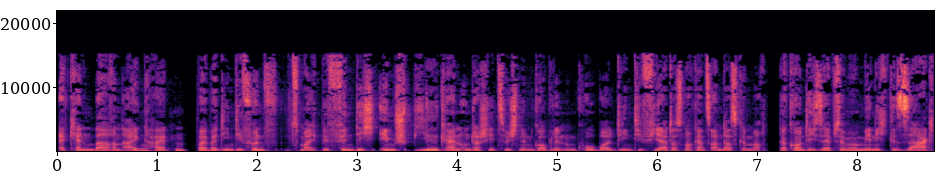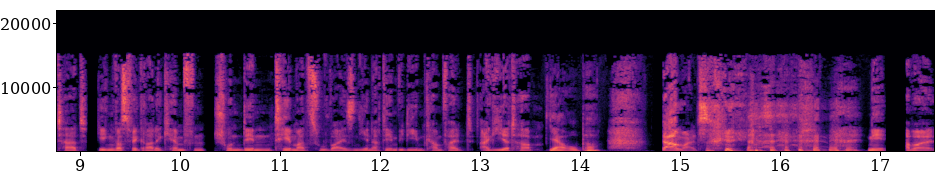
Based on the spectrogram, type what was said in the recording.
erkennbaren Eigenheiten, weil bei D&D 5 zum Beispiel finde ich im Spiel keinen Unterschied zwischen dem Goblin und Kobold. D&D 4 hat das noch ganz anders gemacht. Da konnte ich selbst, wenn man mir nicht gesagt hat, gegen was wir gerade kämpfen, schon denen ein Thema zuweisen, je nachdem, wie die im Kampf halt agiert haben. Ja, Opa. Damals. nee, aber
